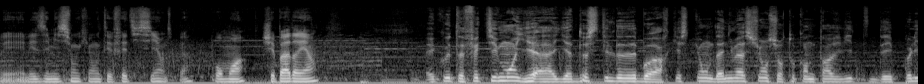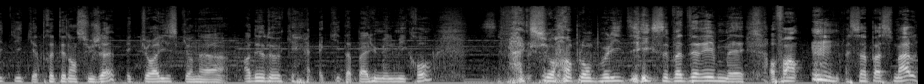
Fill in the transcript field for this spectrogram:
les, émissions qui ont été faites ici en tout cas pour moi. Je sais pas Adrien. Écoute, effectivement, il y y a deux styles de déboire. Question d'animation, surtout quand tu invites des politiques à traiter d'un sujet et que tu réalises qu'il y en a un des deux à qui t'as pas allumé le micro. C'est vrai que sur un plan politique, c'est pas terrible, mais enfin, ça passe mal.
